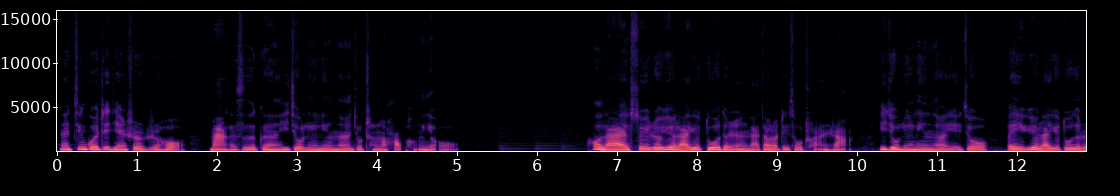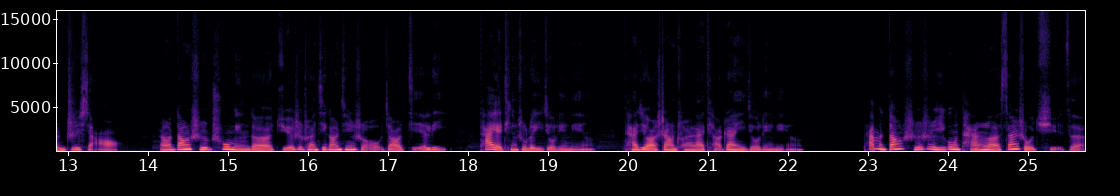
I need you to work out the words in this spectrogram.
那经过这件事之后。马克思跟一九零零呢就成了好朋友。后来，随着越来越多的人来到了这艘船上，一九零零呢也就被越来越多的人知晓。然后，当时出名的爵士传奇钢琴手叫杰里，他也听说了一九零零，他就要上船来挑战一九零零。他们当时是一共弹了三首曲子，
